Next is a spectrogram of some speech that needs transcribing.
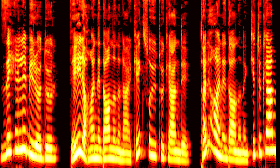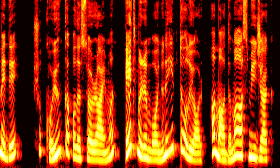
Zehirli bir ödül. Değil hanedanının erkek soyu tükendi. Tali hanedanınınki tükenmedi. Şu koyun kafalı Sir Raymond, Edmund'ın boynuna ip doluyor ama adamı asmayacak.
